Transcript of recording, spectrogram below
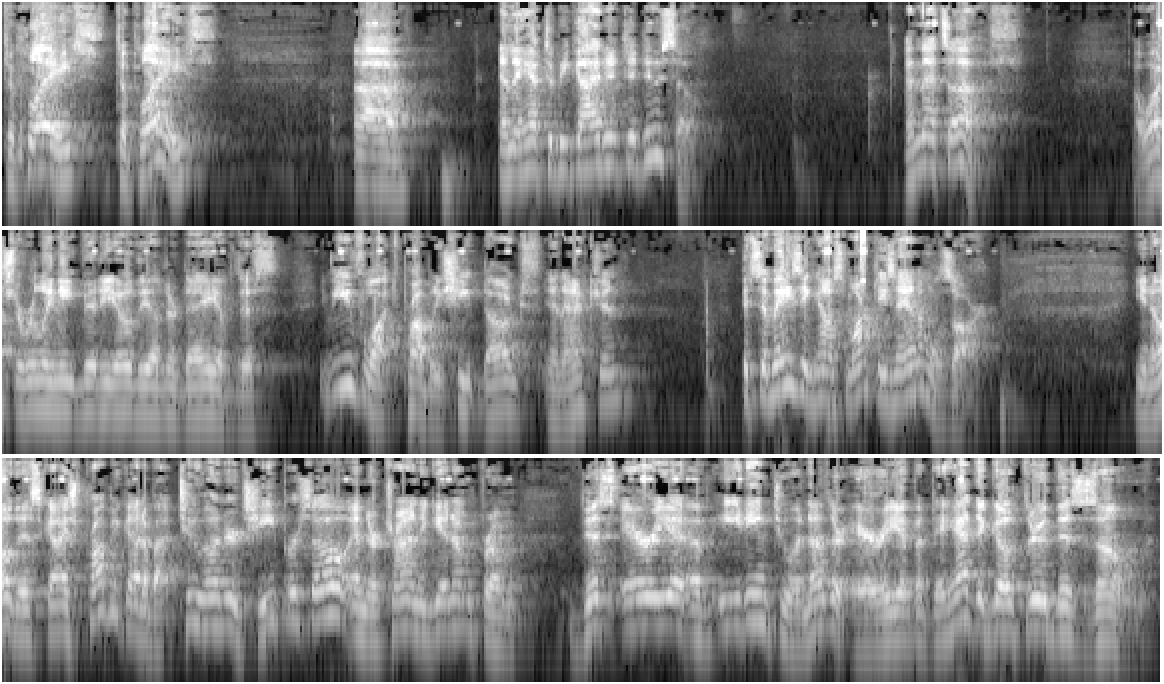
to place to place, uh, and they have to be guided to do so. And that's us. I watched a really neat video the other day of this. You've watched probably sheepdogs in action. It's amazing how smart these animals are. You know, this guy's probably got about 200 sheep or so and they're trying to get them from this area of eating to another area, but they had to go through this zone.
